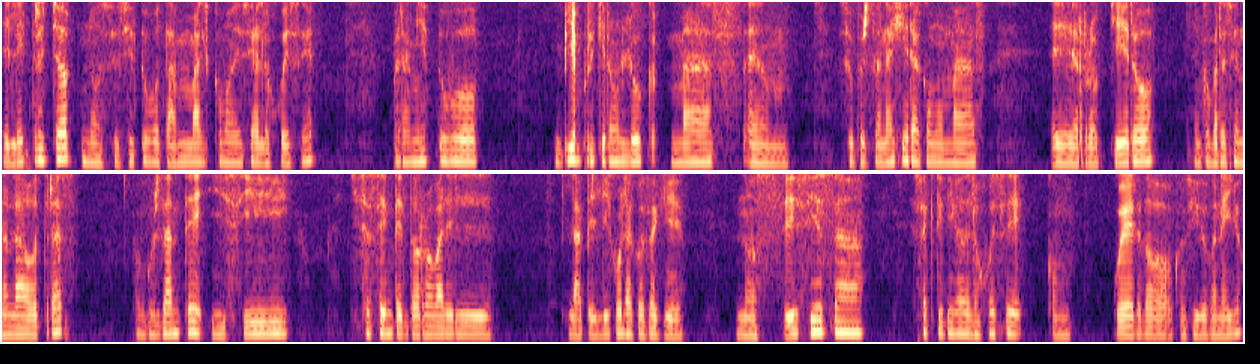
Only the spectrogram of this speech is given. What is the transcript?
Electroshock no sé si estuvo tan mal como decían los jueces. Para mí estuvo bien porque era un look más... Em, su personaje era como más eh, rockero en comparación a las otras concursantes y sí quizás se intentó robar el, la película, cosa que no sé si esa, esa crítica de los jueces concuerdo o coincido con ello,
